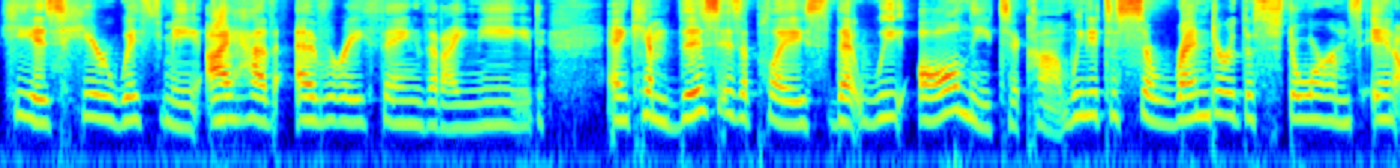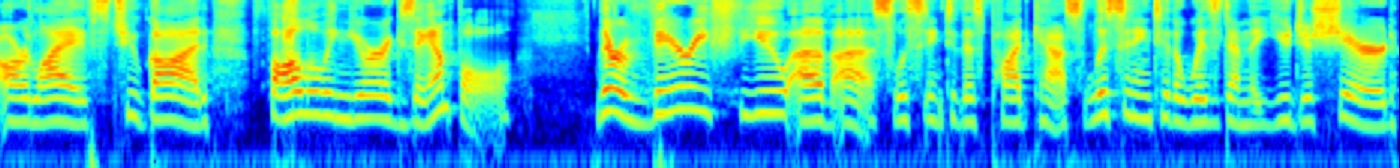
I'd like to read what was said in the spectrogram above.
He is here with me. I have everything that I need. And Kim, this is a place that we all need to come. We need to surrender the storms in our lives to God, following your example. There are very few of us listening to this podcast, listening to the wisdom that you just shared,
